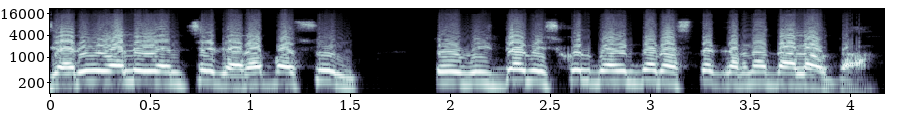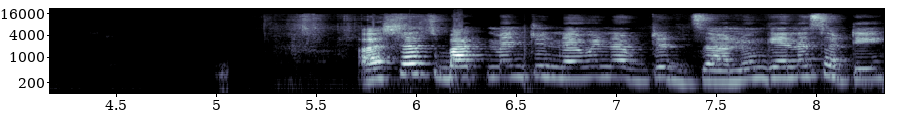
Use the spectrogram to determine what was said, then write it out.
जरीवाले यांच्या घरापासून तो विजडम स्कूल पर्यंत रस्ता करण्यात आला होता. अशाच बातम्यांचे नवीन अपडेट जाणून घेण्यासाठी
